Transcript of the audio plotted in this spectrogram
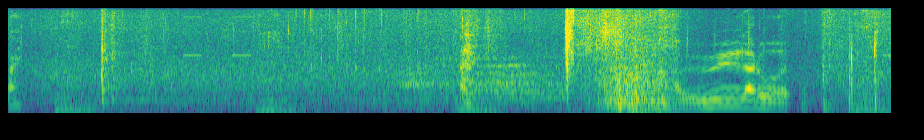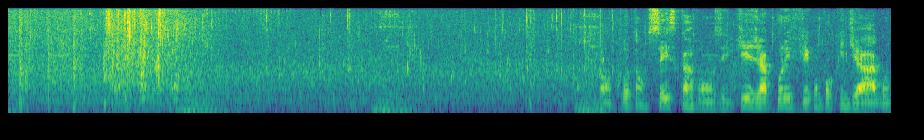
Ué. Aí, garoto. Pronto, botar uns seis carvãozinhos aqui já purifica um pouquinho de água.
